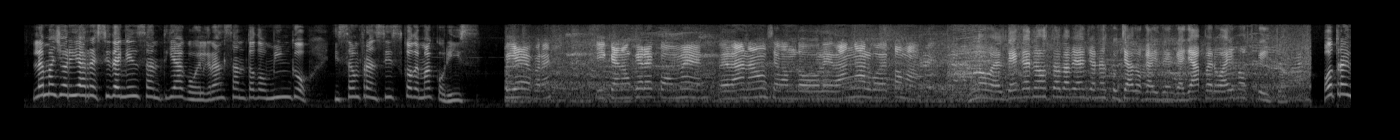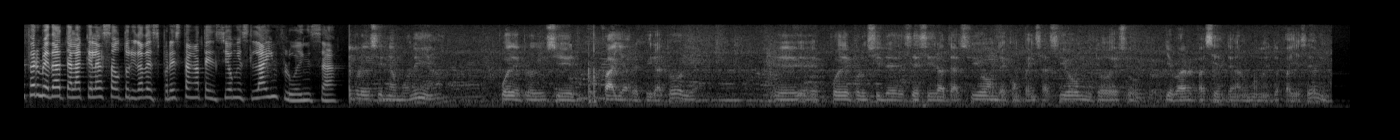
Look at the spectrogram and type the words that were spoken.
La mayoría residen en Santiago, el Gran Santo Domingo y San Francisco de Macorís. Fiebre y que no quiere comer, le da náusea cuando le dan algo de tomar. No, el dengue no, todavía yo no he escuchado que hay dengue allá, pero hay mosquitos. Otra enfermedad a la que las autoridades prestan atención es la influenza. Puede producir neumonía, puede producir falla respiratoria, eh, puede producir deshidratación, descompensación y todo eso llevar al paciente en algún momento a fallecer.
